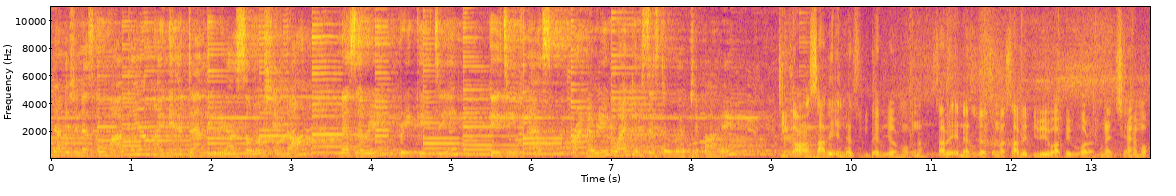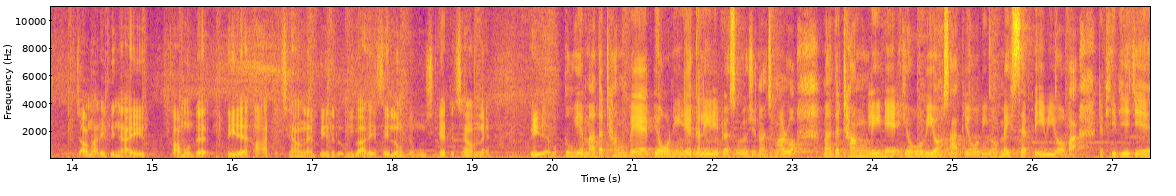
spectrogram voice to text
International School မှာတက်ရောက်နိုင်တဲ့အတန်းလေးတွေဟာဆိုလို့ရှိရင်တော့ nursery, pre-KG, KG class, primary 1 to 6တို့ပဲဖြစ်ပါတယ်။ဒီကောင် service industry ပဲပြောရမှာပေါ့နော် service industry တော့ကျွန်တော် service ပြည့်ပြည့်ဝပေးဖို့ကတော့နှစ်ချမ်းပေါ့ကျောင်းသားတွေပညာရေးကောင်းမှုတက်ပေးတဲ့ဟာတစ်ချမ်းလည်းပေးသလိုမိဘတွေစိတ်လုံခြုံမှုရှိတဲ့တစ်ချမ်းကိုလည်း ပေးတယ်ပေါ့သူရဲ့ mother tongue ပဲပြောနေတဲ့ကလေးတွေအတွက်ဆိုလို့ရှိရင်တော့ကျမတို့က mother tongue လေးနဲ့ရောပြီးတော့စပြောပြီးတော့မိတ်ဆက်ပေးပြီးတော့ပါတဖြည်းဖြည်းချင်း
